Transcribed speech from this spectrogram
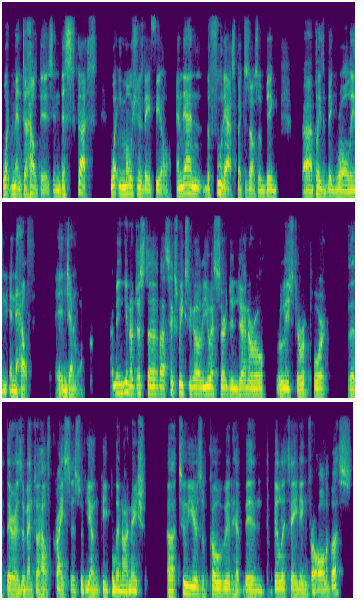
what mental health is and discuss what emotions they feel. And then the food aspect is also big, uh, plays a big role in, in health in general. I mean, you know, just uh, about six weeks ago, the U.S. Surgeon General released a report that there is a mental health crisis with young people in our nation. Uh, two years of COVID have been debilitating for all of us.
